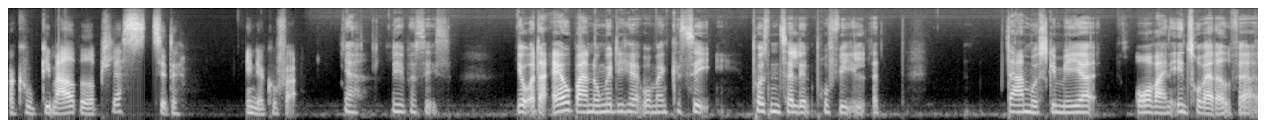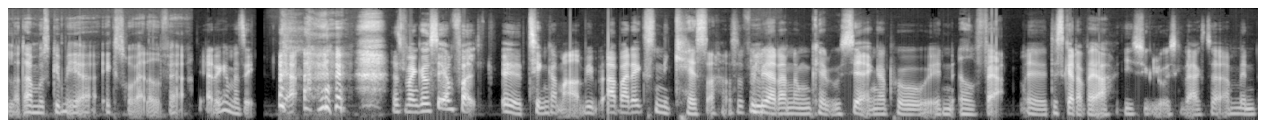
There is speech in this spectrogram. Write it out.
og kunne give meget bedre plads til det, end jeg kunne før. Ja, lige præcis. Jo, og der er jo bare nogle af de her, hvor man kan se, på sådan en talentprofil, at der er måske mere overvejende introvert adfærd, eller der er måske mere ekstrovert adfærd. Ja, det kan man se. Ja. altså man kan jo se, om folk øh, tænker meget. Vi arbejder ikke sådan i kasser, og selvfølgelig mm. er der nogle kategoriseringer på en adfærd. Øh, det skal der være i psykologiske værktøjer, men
